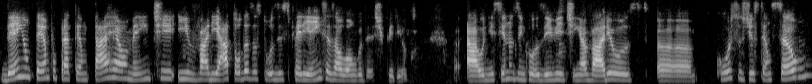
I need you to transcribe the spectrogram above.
deem um tempo para tentar realmente e variar todas as tuas experiências ao longo deste período. A Unicinos, inclusive, tinha vários uh, cursos de extensão,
